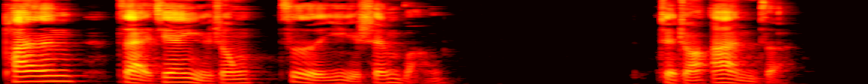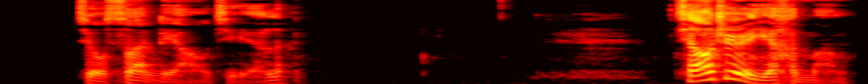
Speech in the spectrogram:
潘恩在监狱中自缢身亡，这桩案子就算了结了。乔治也很忙。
